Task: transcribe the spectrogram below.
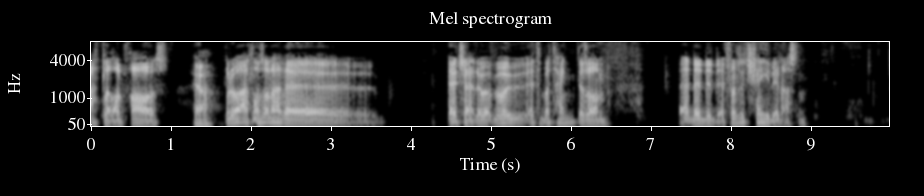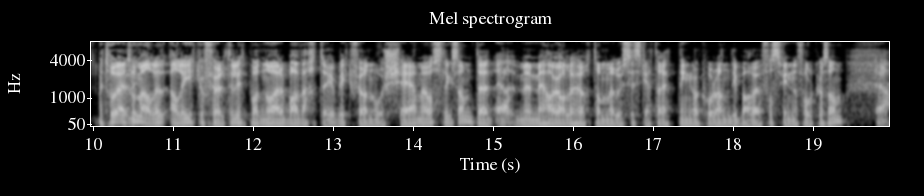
et eller annet fra oss? Ja. For det var et eller annet sånn her eh, Jeg vet ikke. Det var, det var, jeg bare tenkte sånn eh, Det, det, det føltes litt shady, nesten. Jeg tror, jeg tror vi alle, alle gikk og følte litt på at nå er det bare hvert øyeblikk før noe skjer med oss, liksom. Det, Ja. vi, vi har jo alle hørt om russisk etterretning og hvordan de bare forsvinner folk og sånn. Ja.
